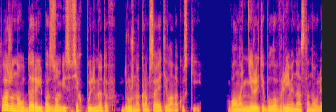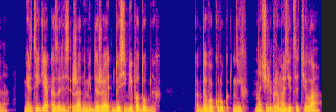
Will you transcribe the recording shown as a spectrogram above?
слаженно ударили по зомби из всех пулеметов, дружно кромсая тела на куски. Волна нежити была временно остановлена. Мертвяки оказались жадными даже до себе подобных. Когда вокруг них начали громоздиться тела,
